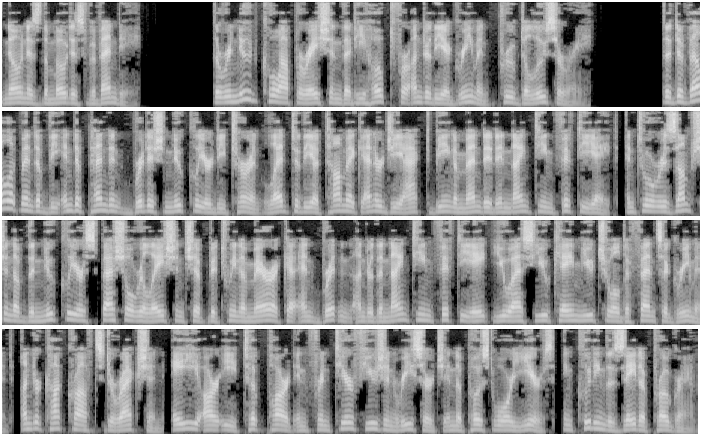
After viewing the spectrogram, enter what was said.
known as the modus vivendi. The renewed cooperation that he hoped for under the agreement proved illusory. The development of the independent British nuclear deterrent led to the Atomic Energy Act being amended in 1958, and to a resumption of the nuclear special relationship between America and Britain under the 1958 US-UK Mutual Defence Agreement. Under Cockcroft's direction, AERE took part in frontier fusion research in the post-war years, including the Zeta program.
